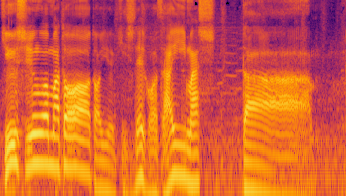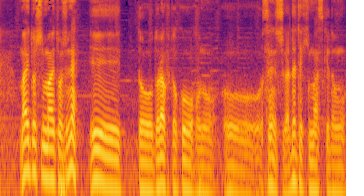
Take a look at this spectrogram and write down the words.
九春を待とうという記事でございました。毎年毎年ね、えー、っと、ドラフト候補の選手が出てきますけども、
